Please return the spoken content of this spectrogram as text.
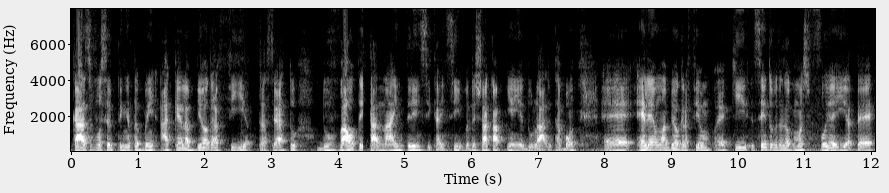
caso você tenha também aquela biografia, tá certo? Do Walter, tá na intrínseca em si. Vou deixar a capinha aí do lado, tá bom? É, ela é uma biografia biografia é que, sem dúvidas algumas, foi aí até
